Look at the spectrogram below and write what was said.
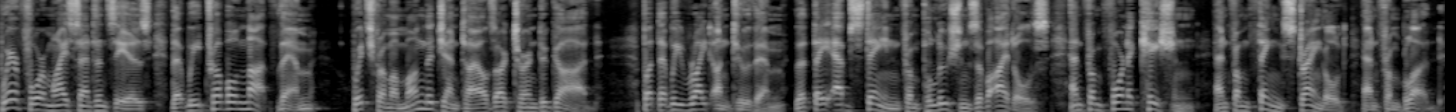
Wherefore my sentence is, that we trouble not them which from among the Gentiles are turned to God, but that we write unto them, that they abstain from pollutions of idols, and from fornication, and from things strangled, and from blood.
